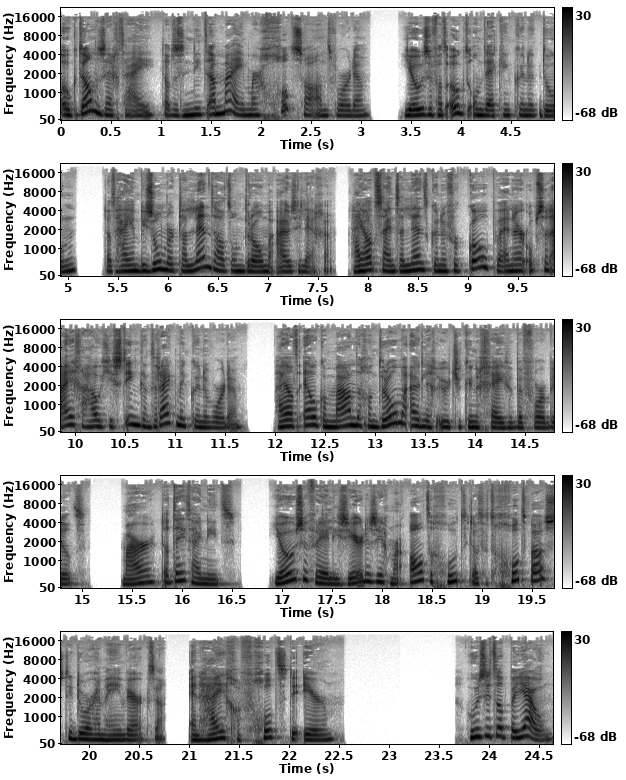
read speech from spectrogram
ook dan zegt hij: Dat is niet aan mij, maar God zal antwoorden. Jozef had ook de ontdekking kunnen doen dat hij een bijzonder talent had om dromen uit te leggen. Hij had zijn talent kunnen verkopen en er op zijn eigen houtje stinkend rijk mee kunnen worden. Hij had elke maandag een dromenuitleguurtje kunnen geven, bijvoorbeeld. Maar dat deed hij niet. Jozef realiseerde zich maar al te goed dat het God was die door hem heen werkte. En hij gaf God de eer. Hoe zit dat bij jou?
